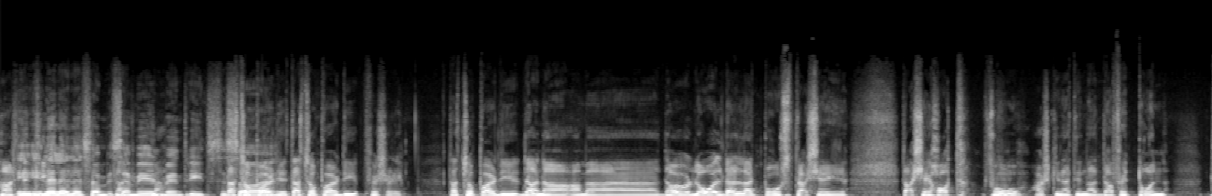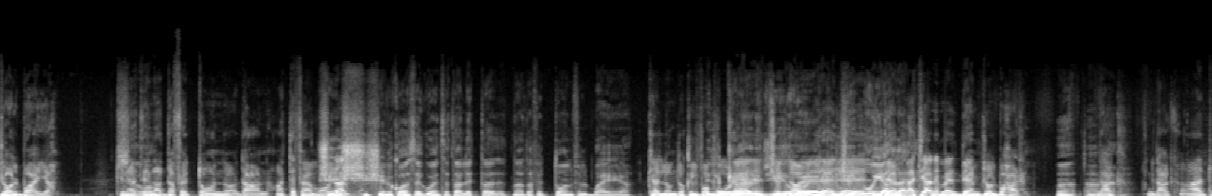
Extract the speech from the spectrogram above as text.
Le, le, le, semmi il-men trid. Tazzopardi, Tazzopardi Fishery. Tazzopardi, dan l-ewwel dan l-ad post ta' xej ħott fuq, mhm. għax kienet inadda fit-ton ġol-bajja. Kienet inadda fit-ton dan. Għattifem. Xin il-konsegwenza tal tnada fit-ton fil-bajja? Kellhom dok il-vapuri, ġeddaw, le, le, għatjani minn dem ġol-bahar. Dak, dak, it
